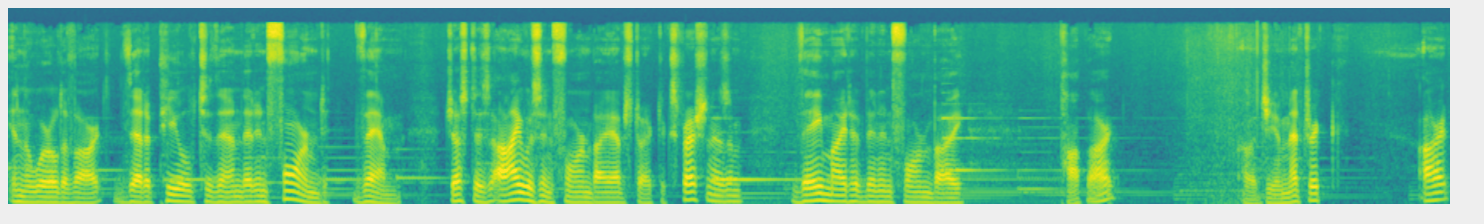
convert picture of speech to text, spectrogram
in the world of art that appealed to them, that informed them. Just as I was informed by abstract expressionism, they might have been informed by pop art, uh, geometric art,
